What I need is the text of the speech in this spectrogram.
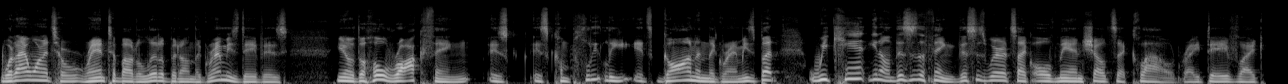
what I wanted to rant about a little bit on the Grammys, Dave, is you know the whole rock thing is is completely it's gone in the Grammys, but we can't. You know, this is the thing. This is where it's like old man shouts at cloud, right, Dave? Like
